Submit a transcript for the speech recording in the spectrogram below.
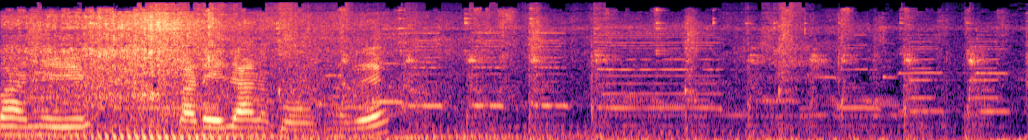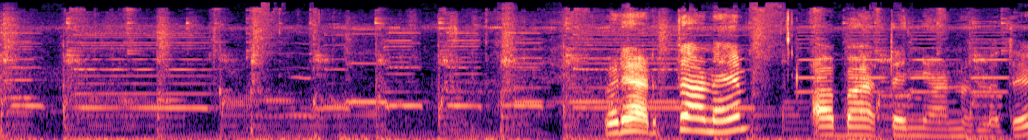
പറഞ്ഞൊരു കടയിലാണ് പോകുന്നത്. ഇവിടെ അടുത്താണ് ആ ഭാഗത്ത് തന്നെയാണുള്ളത്.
